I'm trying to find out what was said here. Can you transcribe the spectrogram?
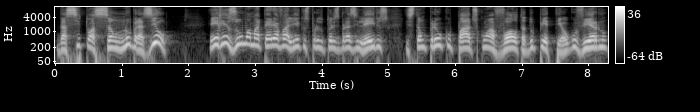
da situação no Brasil? Em resumo, a matéria avalia que os produtores brasileiros estão preocupados com a volta do PT ao governo,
